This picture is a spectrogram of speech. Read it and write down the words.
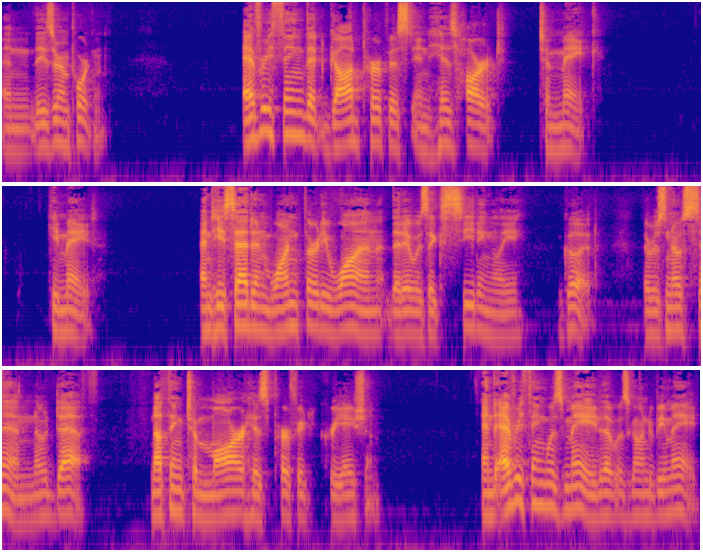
and these are important. Everything that God purposed in his heart to make, he made. And he said in 131 that it was exceedingly good. There was no sin, no death, nothing to mar his perfect creation. And everything was made that was going to be made.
